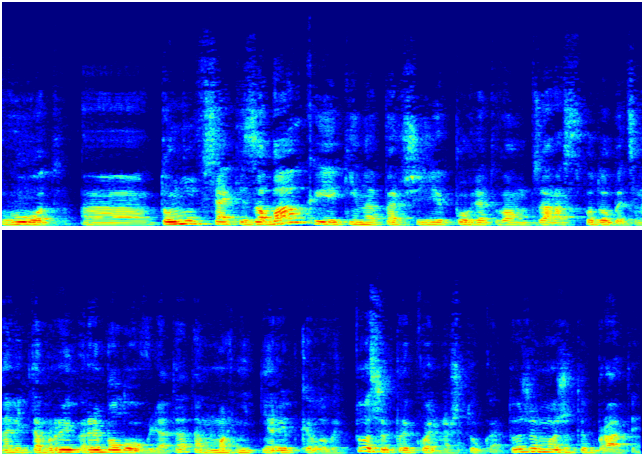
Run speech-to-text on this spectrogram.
Вот. Е, тому всякі забавки, які на перший погляд вам зараз сподобаються, навіть там ри- риболовля, та, там магнітні рибки ловить, теж прикольна штука, теж можете брати.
